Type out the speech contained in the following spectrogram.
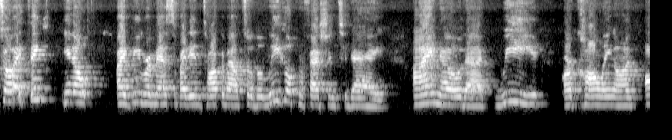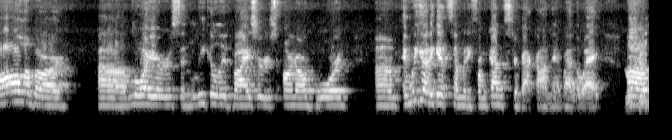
so I think, you know, I'd be remiss if I didn't talk about so the legal profession today. I know that we are calling on all of our uh, lawyers and legal advisors on our board um, and we got to get somebody from Gunster back on there, by the way. Okay. Um,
